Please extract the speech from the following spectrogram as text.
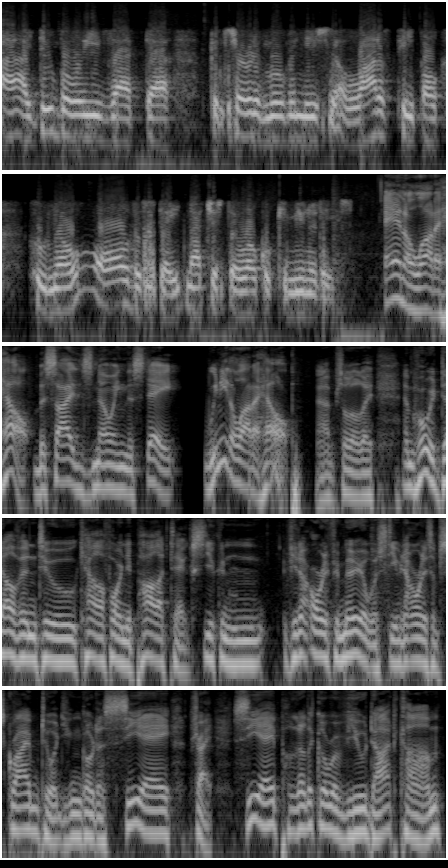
I do believe that uh, conservative movement needs a lot of people who know all the state, not just their local communities. And a lot of help. Besides knowing the state, we need a lot of help. Absolutely. And before we delve into California politics, you can, if you're not already familiar with Steve, not already subscribed to it, you can go to CA, sorry, capoliticalreview.com,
